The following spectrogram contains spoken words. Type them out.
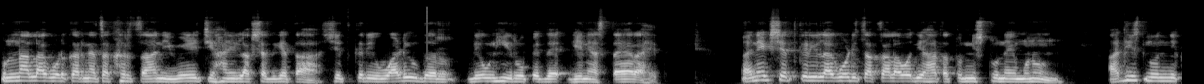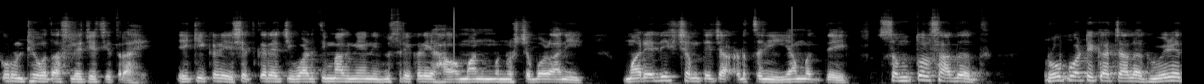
पुन्हा लागवड करण्याचा खर्च आणि वेळेची हानी लक्षात घेता शेतकरी वाढीव दर देऊनही रोपे दे- घेण्यास तयार आहेत. अनेक शेतकरी लागवडीचा कालावधी हातातून निसटू नये म्हणून आधीच नोंदणी करून ठेवत असल्याचे चित्र आहे. एकीकडे शेतकऱ्याची वाढती मागणी आणि दुसरीकडे हवामान मनुष्यबळ आणि मर्यादित क्षमतेच्या अडचणी यामध्ये समतोल साधत रोपवाटिका चालक वेळेत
